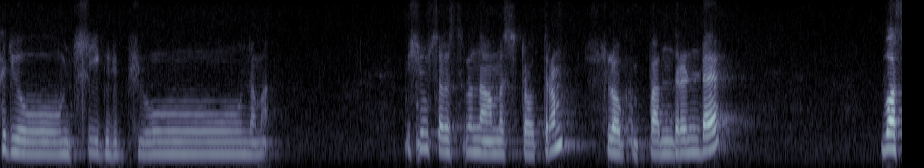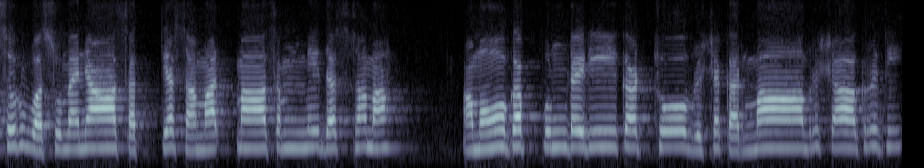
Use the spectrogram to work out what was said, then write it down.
ഹരി ഓം ശ്രീ ഗുരുഭ്യോ നമ. വിഷ്ണു സഹസ്രനാമ സ്തോത്രം ശ്ലോകം പന്ത്രണ്ട്. വസുർവസുമനാ സത്യസമാത്മാ സംമിത സമ. അമോഘ പുണ്ടരീകക്ഷോ വൃഷകർമാ വൃഷാകൃതി.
